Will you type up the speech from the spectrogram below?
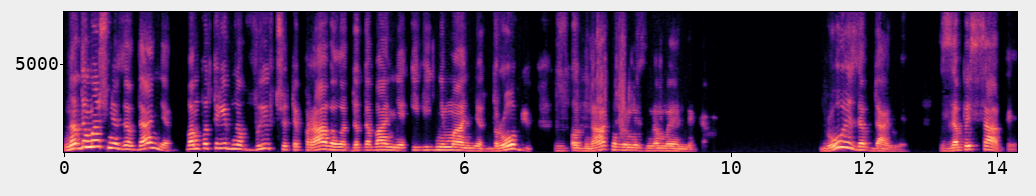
На домашнє завдання вам потрібно вивчити правила додавання і віднімання дробів з однаковими знаменниками. Друге завдання записати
